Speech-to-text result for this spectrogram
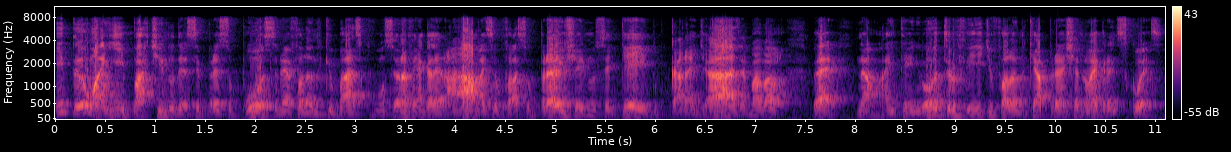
Então aí, partindo desse pressuposto, né, falando que o básico funciona, vem a galera, ah, mas eu faço prancha e não sei o que, do cara de asa, blá blá blá. É, não, aí tem outro vídeo falando que a prancha não é grandes coisas.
